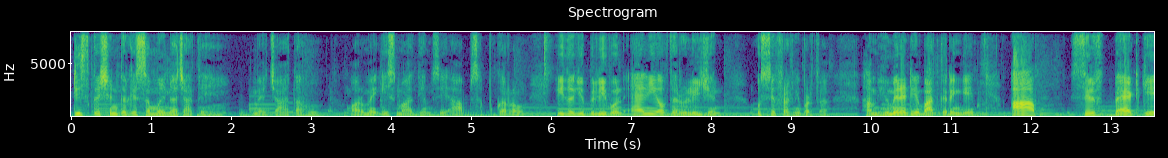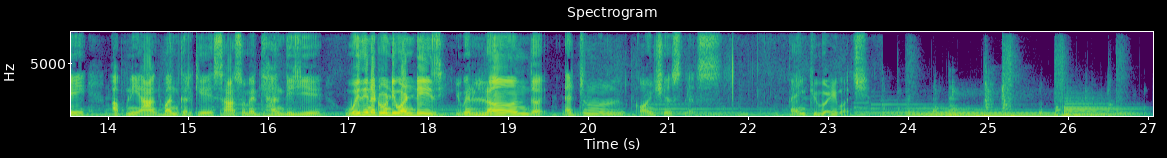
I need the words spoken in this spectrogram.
डिस्कशन करके समझना चाहते हैं? मैं चाहता हूँ और मैं इस माध्यम से आप सबको कर रहा हूँ। इधर you believe on any of the religion उससे फ़र्क नहीं पड़ता। हम ह्यूमैनिटी में बात करेंगे। आप सिर्फ़ बैठ के अपनी आँख बंद करके सांसों में ध्यान दीजिए। Within a twenty one days you can learn the eternal consciousness thank you very much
